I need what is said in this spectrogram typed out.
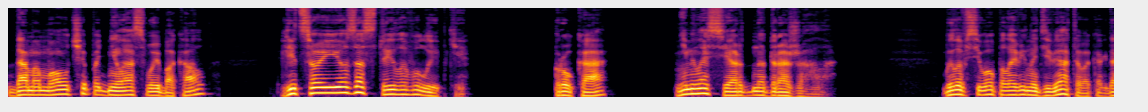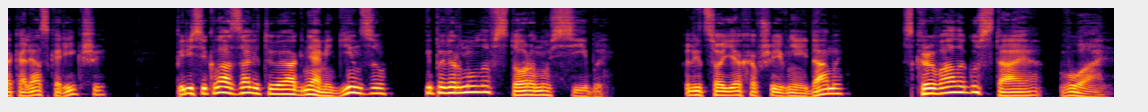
Дама молча подняла свой бокал, лицо ее застыло в улыбке. Рука немилосердно дрожала. Было всего половина девятого, когда коляска рикши пересекла залитую огнями гинзу и повернула в сторону Сибы. Лицо ехавшей в ней дамы скрывала густая вуаль.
